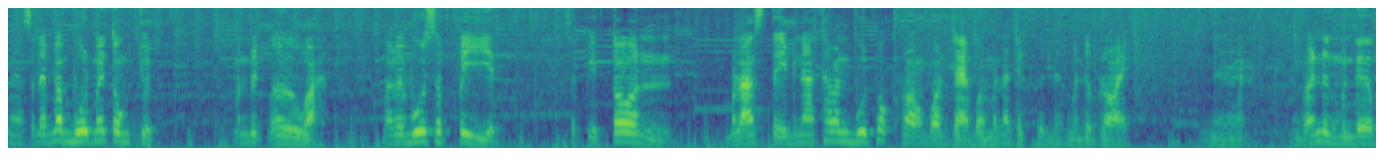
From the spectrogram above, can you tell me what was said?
นะแสดงว่าบูทไม่ตรงจุด มันเป็นเออว่ะ มันเป็นบูทสปีด สปีดต้นบาลานซ์สเตมินาถ้ามันบูทพวกครองบอลจ่ายบอลมันน่าจะขึ้นนะเหมือนเดิมรอยนะฮะร้อยหนึ่งเหมือนเดิม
